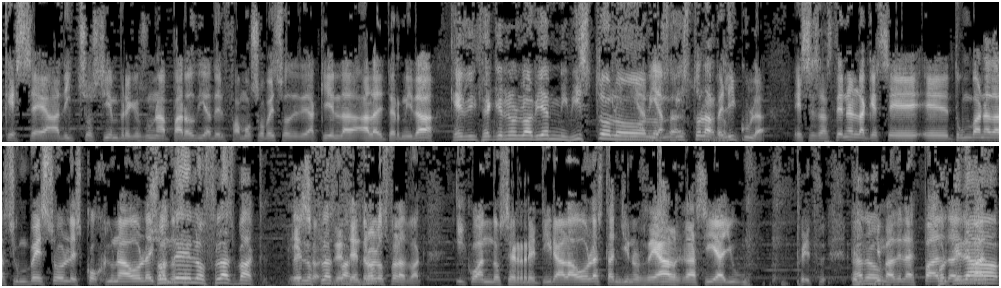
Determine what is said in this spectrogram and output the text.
que se ha dicho siempre que es una parodia del famoso beso de aquí en la- a la eternidad, Que dicen que no lo habían ni visto. Lo, ni habían los- visto la película. Es esa escena en la que se eh, tumban a darse un beso, les coge una ola y Son cuando de se- los flashbacks. De Eso, los flashbacks. dentro ¿no? de los flashbacks. Y cuando se retira la ola están llenos de algas y hay un pez Claro, encima de la espalda Porque y era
